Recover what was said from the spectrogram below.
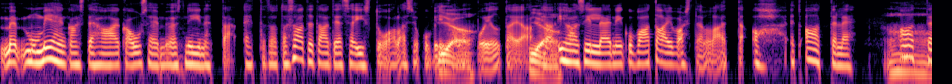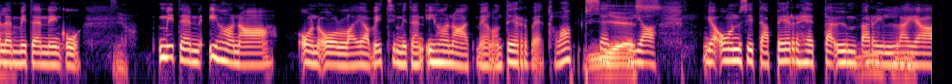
me mun miehen kanssa tehdään aika usein myös niin, että, että tota, saatetaan tietysti istua alas joku viikonloppuilta ja, ja, ja ihan silleen niin kuin vaan taivastella, että ah, että aattele, aattele miten, niin kuin, miten ihanaa on olla ja vitsi miten ihanaa, että meillä on terveet lapset yes. ja, ja on sitä perhettä ympärillä mm-hmm. ja,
